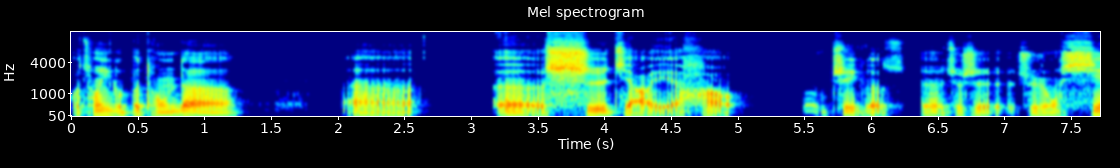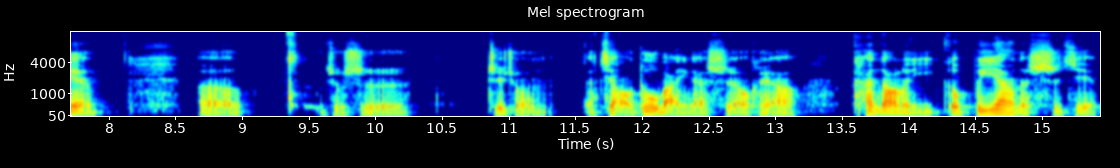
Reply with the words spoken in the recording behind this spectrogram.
我从一个不同的，呃呃视角也好，这个呃就是这种线，呃就是这种角度吧，应该是 OK 啊。看到了一个不一样的世界，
